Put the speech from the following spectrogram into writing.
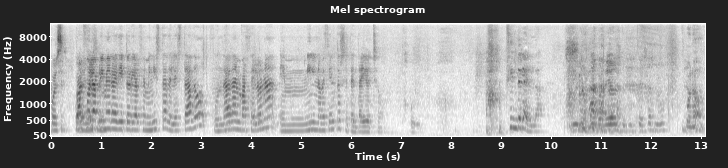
Pues, ¿Cuál fue la primera editorial feminista del Estado fundada en Barcelona en 1978? Cinderella. Bueno,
